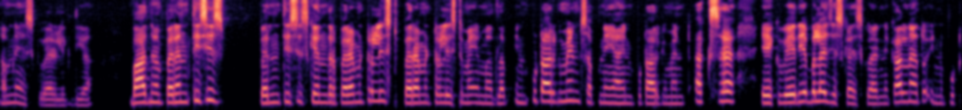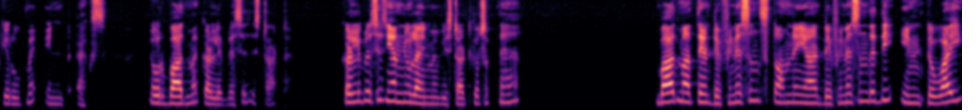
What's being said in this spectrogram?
हमने स्क्वायर लिख दिया। बाद में पैरेंथिसिस पैरेंथिसिस के अंदर पैरामीटर लिस्ट पैरामीटर लिस्ट में मतलब इनपुट आर्गुमेंट्स अपने यहाँ इनपुट आर्गुमेंट एक्स है, एक वेरिएबल है जिसका स्क्वायर निकालना है तो इनपुट के रूप में इंट एक्स और बाद में curly braces start curly braces यहाँ न्यू लाइन में भी स्टार्ट कर सकते हैं। बाद में आते हैं डेफिनेशंस तो हमने यहाँ डेफिनेशन दे दी int Y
